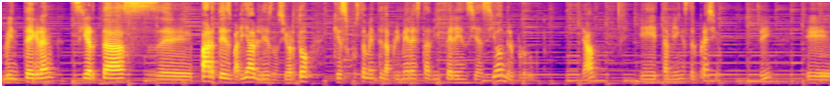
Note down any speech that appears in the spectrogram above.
lo integran ciertas eh, partes, variables, ¿no es cierto? Que es justamente la primera, esta diferenciación del producto, ¿ya? Eh, también está el precio, ¿sí? Eh,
